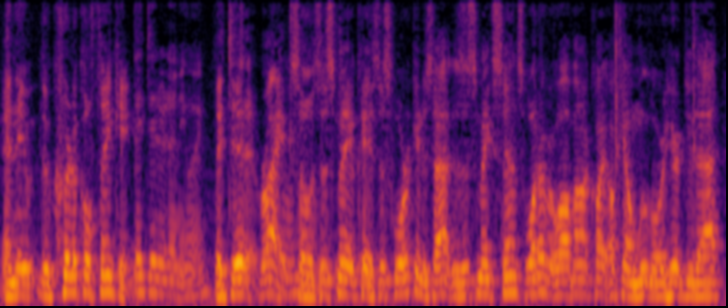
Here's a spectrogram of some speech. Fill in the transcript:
and they the critical thinking. They did it anyway. They did it right. So Mm-hmm. is this make okay? Is this working? Is that does this make sense? Whatever. Well, I'm not quite okay. I'll move over here, do that.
